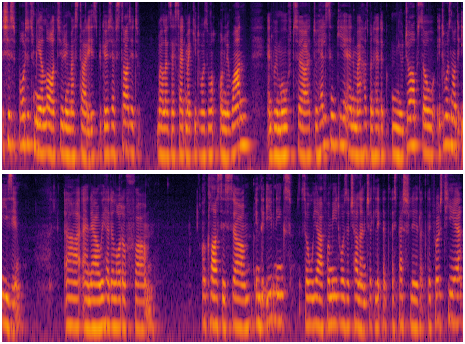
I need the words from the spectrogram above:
she supported me a lot during my studies because I've started. Well, as I said, my kid was only one, and we moved uh, to Helsinki, and my husband had a new job, so it was not easy. Uh, and uh, we had a lot of um, classes um, in the evenings. So yeah, for me it was a challenge, especially like the first year.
